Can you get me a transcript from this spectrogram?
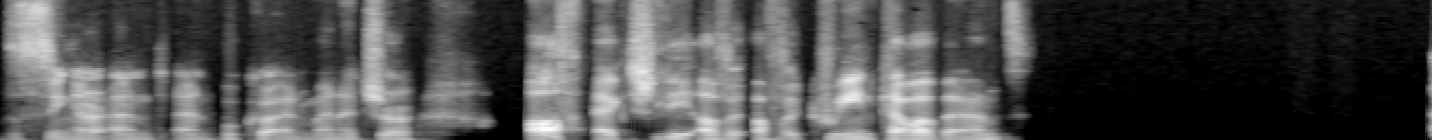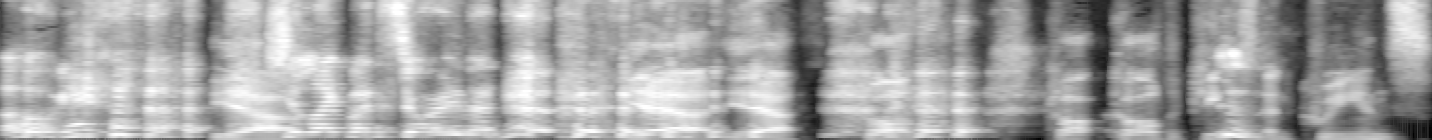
the singer and and booker and manager of actually of, of a Queen cover band. Oh, okay. Yeah. she liked my story then. yeah, yeah. Called, called called the Kings and Queens.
